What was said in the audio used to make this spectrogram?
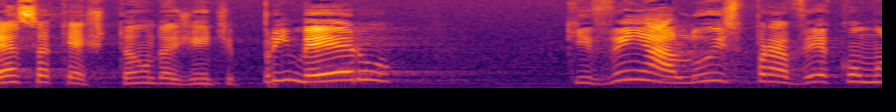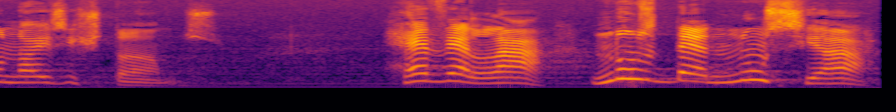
essa questão da gente primeiro que venha à luz para ver como nós estamos. Revelar, nos denunciar,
